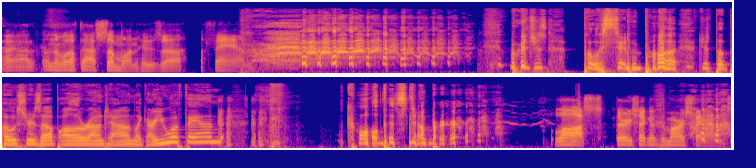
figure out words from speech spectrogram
I, I don't know. We'll have to ask someone who's uh, a fan. We're just posting, po- just put posters up all around town. Like, are you a fan? Call this number. Lost. 30 Seconds to Mars fans.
